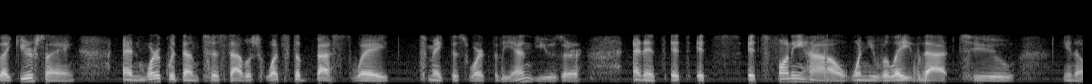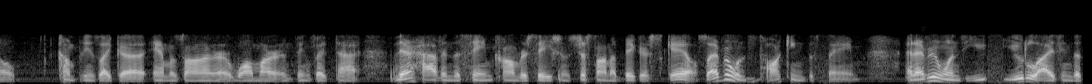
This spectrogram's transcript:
like you're saying, and work with them to establish what's the best way to make this work for the end user. And it's it, it's it's funny how when you relate that to, you know, companies like uh, Amazon or Walmart and things like that, they're having the same conversations just on a bigger scale. So everyone's talking the same, and everyone's u- utilizing the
